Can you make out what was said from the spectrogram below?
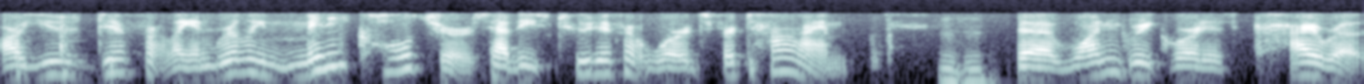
are used differently, and really many cultures have these two different words for time. Mhm. The one Greek word is kairos,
